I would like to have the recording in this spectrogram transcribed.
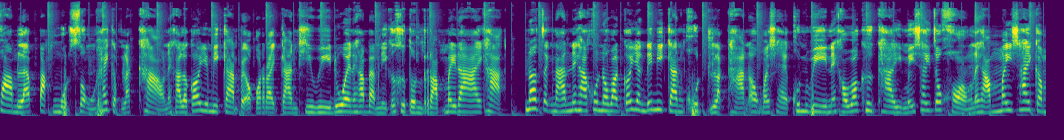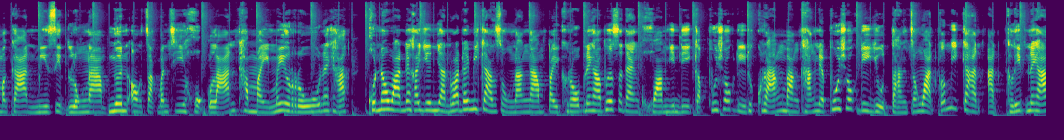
ความและปักหมุดส่งให้กับนักข่าวนะคะ แล้วก็ยังมีการไปออกรายการทีวีด้วยนะคะ แบบนี้ก็คือตนรับไม่ได้ค่ะ นอกจากนั้นนะคะคุณนวัดก็ยังได้มีการขุดหลักฐานออกมาแฉคุณวีนะคะว่าคือใครไม่ใช่เจ้าของนะคะไม่ใช่กรรมการมีสิทธิ์ลงนาม เงินออกจากบัญชี 6 ล้านทำไมไม่รู้นะคะ คุณนวัดนะคะยืนยันว่าได้มีการส่งนางงามไปครบนะคะเพื่อแสดงความยินดีกับผู้โชคดีทุกครั้งบางครั้งเนี่ยผู้โชคดีอยู่ต่างจังหวัดก็มีการอัดคลิปนะคะ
